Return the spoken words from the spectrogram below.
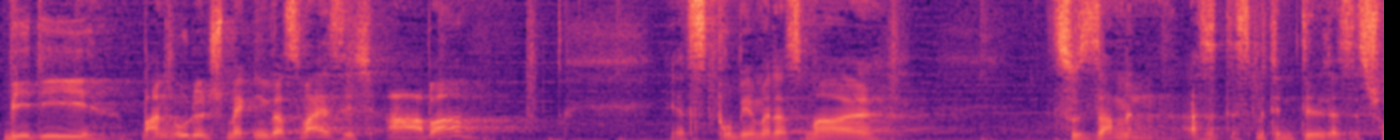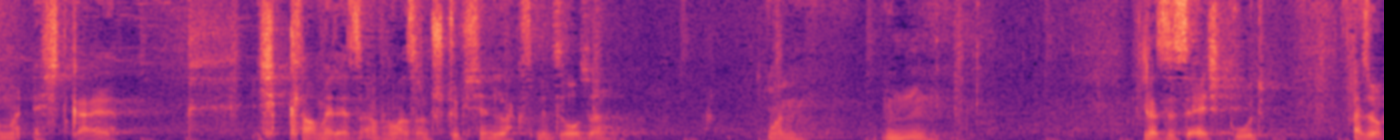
Wie die Bandnudeln schmecken das weiß ich. Aber jetzt probieren wir das mal zusammen. Also das mit dem Dill das ist schon mal echt geil. Ich klaue mir jetzt einfach mal so ein Stückchen Lachs mit Soße und mh, mm, das ist echt gut. Also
